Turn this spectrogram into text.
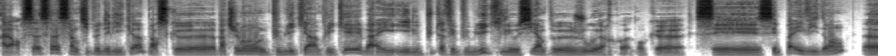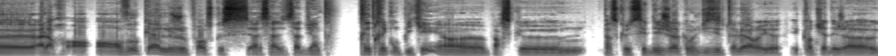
Alors ça, ça c'est un petit peu délicat parce que à partir du moment où le public est impliqué, bah, il, est tout à fait public, il est aussi un peu joueur, quoi. Donc euh, c'est c'est pas évident. Euh, alors en, en vocal, je pense que ça, ça, ça devient tr- très très compliqué hein, parce que parce que c'est déjà comme je disais tout à l'heure et, et quand il y a déjà euh,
